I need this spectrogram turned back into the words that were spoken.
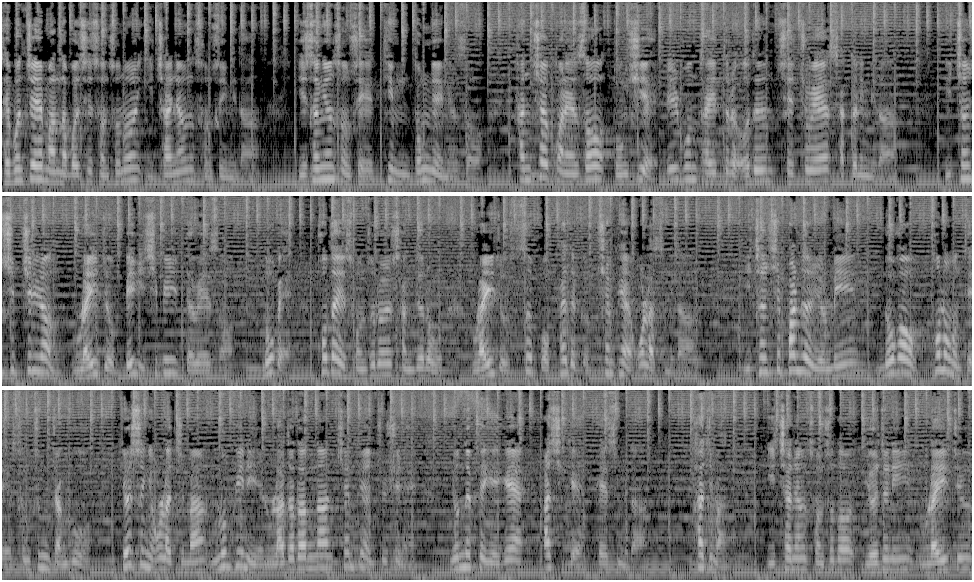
세 번째 만나보실 선수는 이찬형 선수입니다. 이성현 선수의 팀 동료이면서 한 체육관에서 동시에 일본 타이틀을 얻은 최초의 사건입니다. 2017년 라이즈 121 대회에서 노베 코다이 선수를 상대로 라이즈 슈퍼 페더급 챔피언에 올랐습니다. 2018년 열린 녹아웃 토너먼트에 승승장구 결승에 올랐지만 룸피니 라자담넌 챔피언 출신의 욧렉펫에게 아쉽게 패했습니다. 하지만 이찬영 선수도 여전히 라이즈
